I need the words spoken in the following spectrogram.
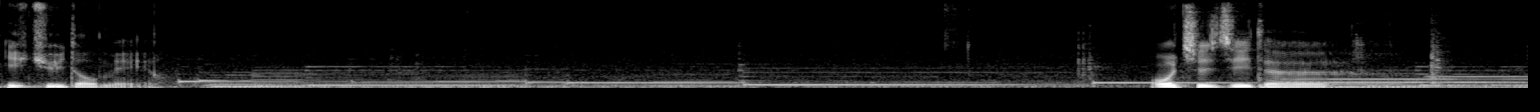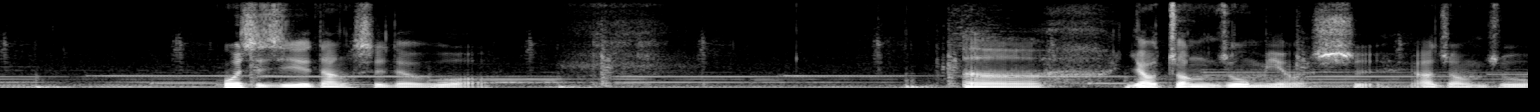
一句都没有。我只记得，我只记得当时的我，呃，要装作没有事，要装作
